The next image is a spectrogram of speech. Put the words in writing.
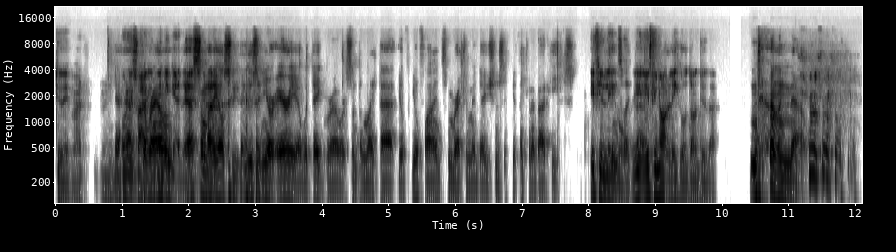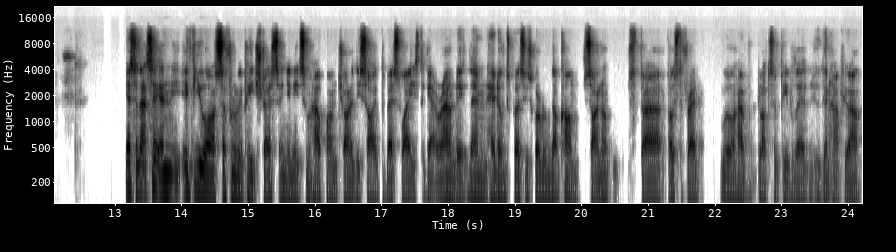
do it, man. Yeah, ask about when you around, get there, ask somebody you know? else who, who's in your area what they grow or something like that. You'll you'll find some recommendations if you're thinking about heats. If you're legal, like if you're not legal, don't do that. No, no. Yeah, so that's it. And if you are suffering with heat stress and you need some help on trying to decide the best ways to get around it, then head over to percysgrowroom.com, sign up, uh, post a thread. We'll have lots of people there who can help you out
